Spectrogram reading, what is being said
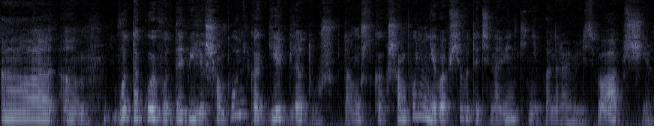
А, а, вот такой вот добили шампунь, как гель для душа. Потому что как шампунь мне вообще вот эти новинки не понравились. Вообще.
